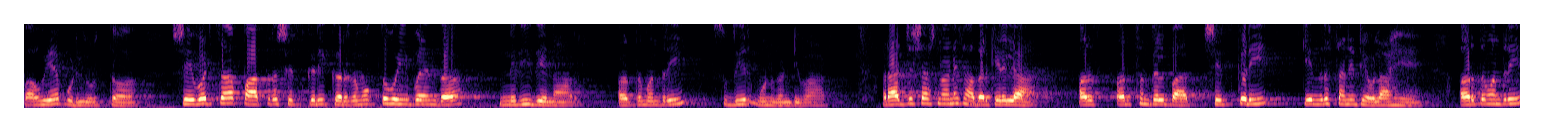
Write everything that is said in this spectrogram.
पाहूया पुढील वृत्त. शेवटचा पात्र शेतकरी कर्जमुक्त होईपर्यंत निधी देणार अर्थमंत्री सुधीर मुनगंटीवार. राज्य शासनाने सादर केलेल्या अर्थ अर्थसंकल्पात शेतकरी केंद्रस्थानी ठेवला आहे. अर्थमंत्री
